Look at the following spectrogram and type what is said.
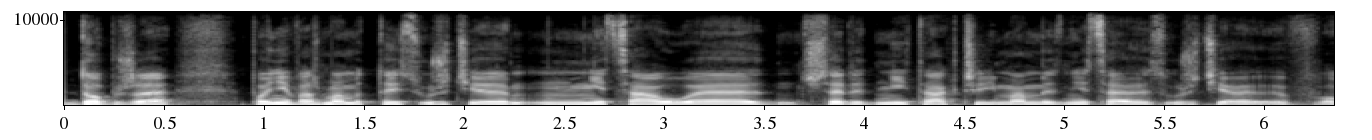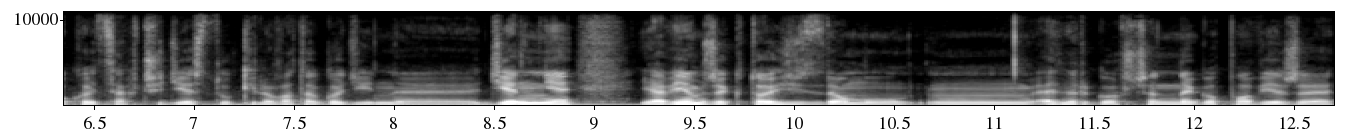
dobrze, ponieważ mamy tutaj zużycie mm, niecałe 4 dni, tak, czyli mamy niecałe zużycie w okolicach 30 kWh dziennie. Ja wiem, że ktoś z domu mm, energooszczędnego powie, że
